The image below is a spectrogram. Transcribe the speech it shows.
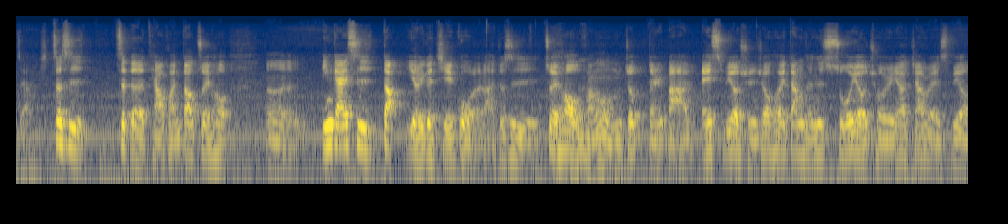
这样，这是这个条款到最后，呃，应该是到有一个结果了啦，就是最后反正我们就等于把 SBO 选秀会当成是所有球员要加入 SBO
